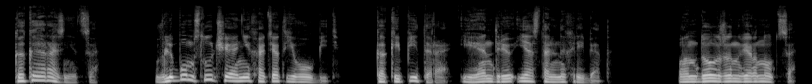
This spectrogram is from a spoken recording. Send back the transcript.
— «какая разница?» В любом случае они хотят его убить, как и Питера, и Эндрю, и остальных ребят. Он должен вернуться.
